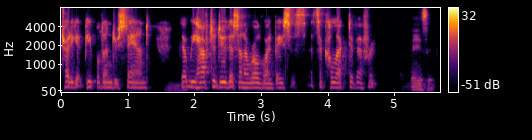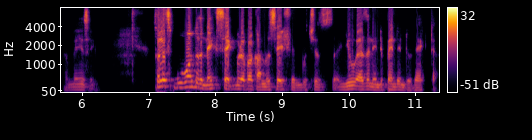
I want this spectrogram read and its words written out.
try to get people to understand mm-hmm. that we have to do this on a worldwide basis. It's a collective effort. Amazing, amazing. So let's move on to the next segment of our conversation, which is you as an independent director.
